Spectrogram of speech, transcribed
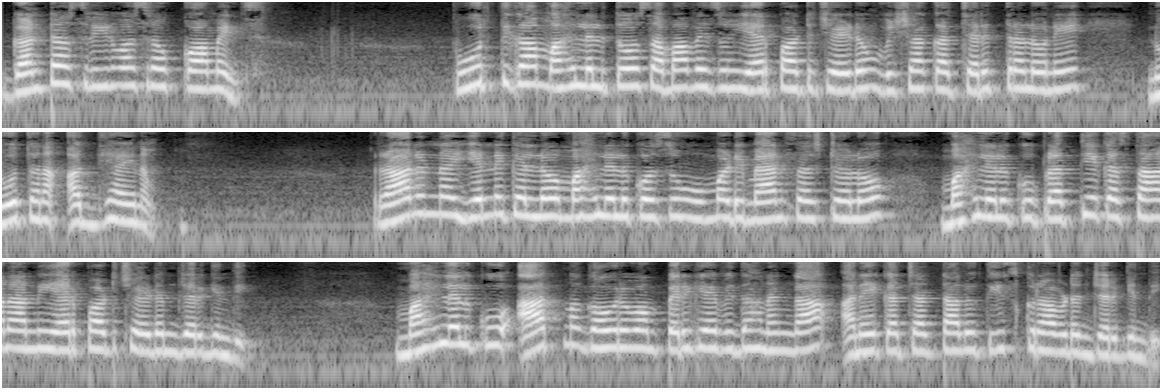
గంటా శ్రీనివాసరావు కామెంట్స్. పూర్తిగా మహిళలతో సమావేశం ఏర్పాటు చేయడం విశాఖ చరిత్రలోనే నూతన అధ్యయనం. రానున్న ఎన్నికల్లో మహిళల కోసం ఉమ్మడి మేనిఫెస్టోలో మహిళలకు ప్రత్యేక స్థానాన్ని ఏర్పాటు చేయడం జరిగింది. మహిళలకు ఆత్మగౌరవం పెరిగే విధానంగా అనేక చట్టాలు తీసుకురావడం జరిగింది.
